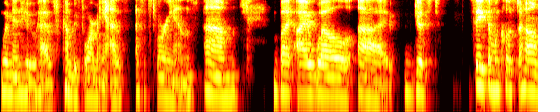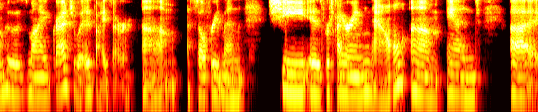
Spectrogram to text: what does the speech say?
women who have come before me as, as historians. Um, but I will uh, just say someone close to home who is my graduate advisor, um, Estelle Freedman. She is retiring now, um, and uh,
